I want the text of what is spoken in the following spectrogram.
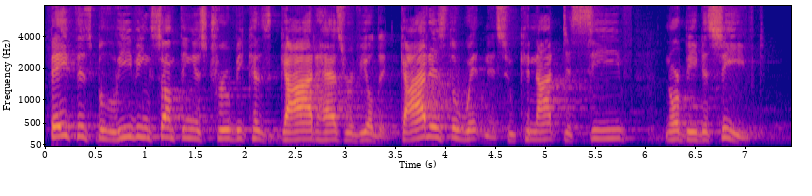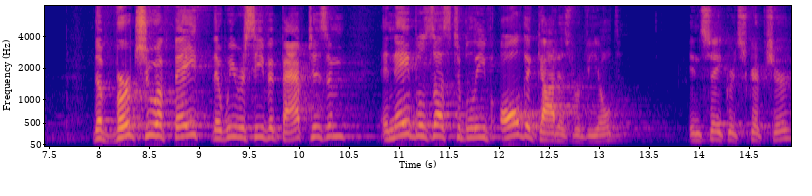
faith is believing something is true because God has revealed it. God is the witness who cannot deceive nor be deceived. The virtue of faith that we receive at baptism enables us to believe all that God has revealed in sacred scripture,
